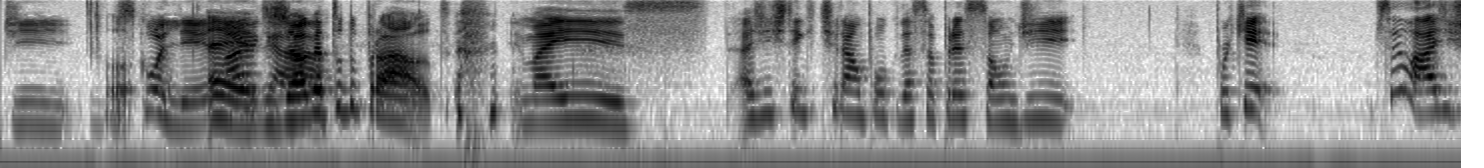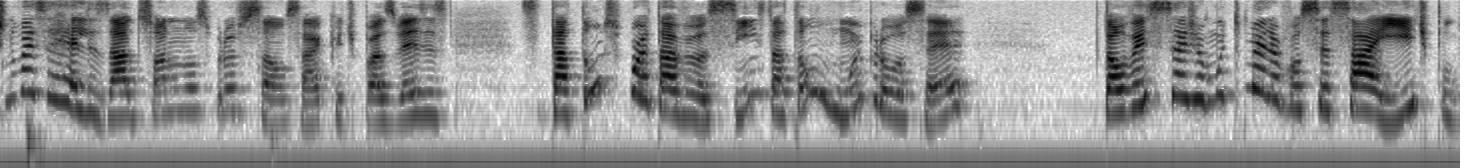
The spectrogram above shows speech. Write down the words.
de escolher. É, largar. joga tudo pro alto. Mas a gente tem que tirar um pouco dessa pressão de. Porque, sei lá, a gente não vai ser realizado só na nossa profissão, saca? Tipo, às vezes, se tá tão insuportável assim, se tá tão ruim pra você, talvez seja muito melhor você sair, tipo,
